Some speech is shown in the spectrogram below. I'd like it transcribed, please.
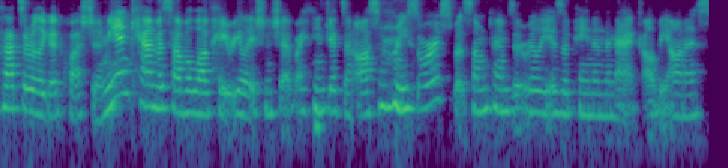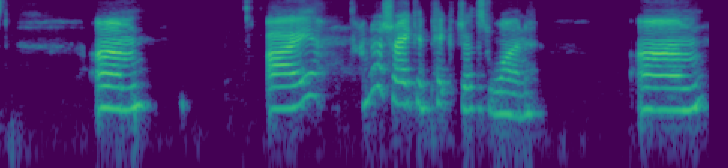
that's a really good question. Me and Canvas have a love-hate relationship. I think it's an awesome resource, but sometimes it really is a pain in the neck, I'll be honest. Um, I I'm not sure I could pick just one. Um,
